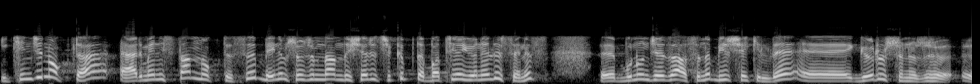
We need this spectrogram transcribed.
İkinci nokta Ermenistan noktası benim sözümden dışarı çıkıp da batıya yönelirseniz e, bunun cezasını bir şekilde e, görürsünüzü e,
